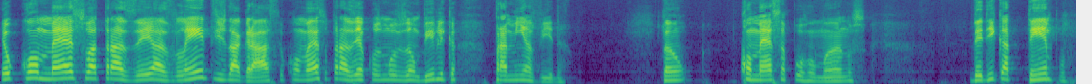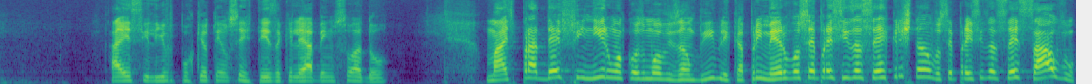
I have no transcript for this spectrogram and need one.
Eu começo a trazer as lentes da graça, eu começo a trazer a cosmovisão bíblica para a minha vida. Então, começa por Romanos, dedica tempo a esse livro, porque eu tenho certeza que ele é abençoador. Mas para definir uma cosmovisão bíblica, primeiro você precisa ser cristão, você precisa ser salvo.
